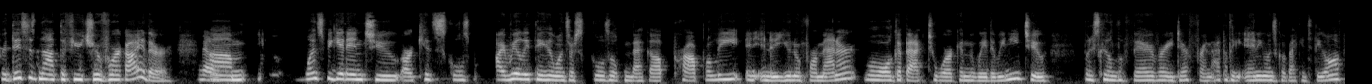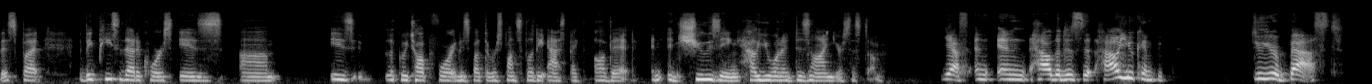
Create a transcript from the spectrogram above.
But this is not the future of work either. No. Um, once we get into our kids' schools, I really think that once our schools open back up properly and in a uniform manner, we'll all get back to work in the way that we need to. But it's going to look very, very different. I don't think anyone's going back into the office. But a big piece of that, of course, is um, is like we talked before it is about the responsibility aspect of it and, and choosing how you want to design your system. Yes and and how that is how you can do your best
